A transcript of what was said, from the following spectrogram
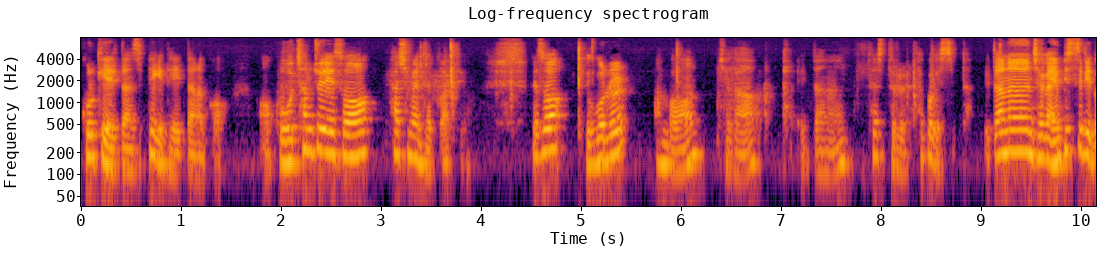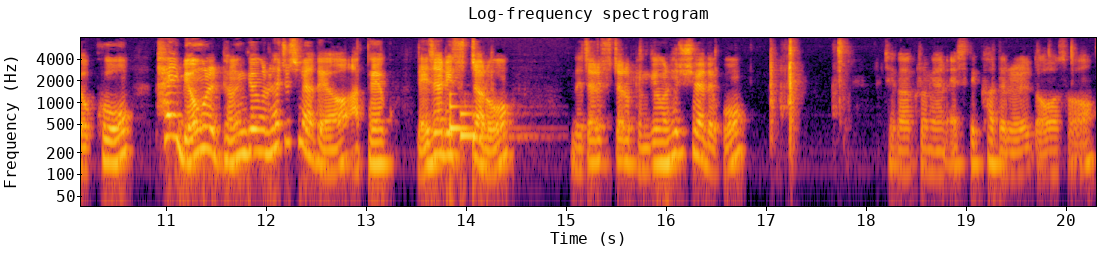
그렇게 일단 스펙이 되어 있다는 거 어, 그거 참조해서 하시면 될 것 같아요. 그래서 이거를 한번 제가 일단은 테스트를 해보겠습니다. 일단은 제가 mp3 넣고 파일명을 변경을 해주셔야 돼요. 앞에 네 자리 숫자로 네 자리 숫자로 변경을 해주셔야 되고 제가 그러면 SD 카드를 넣어서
